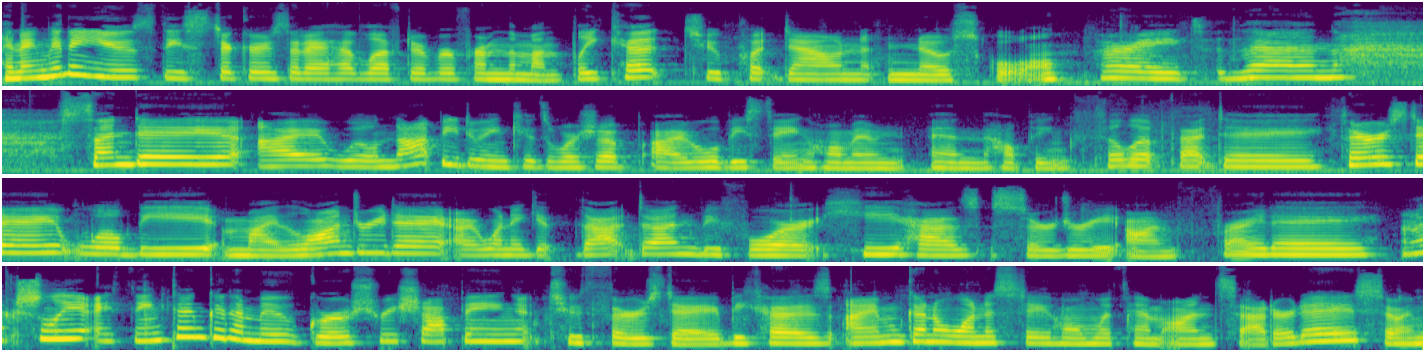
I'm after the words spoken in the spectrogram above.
And I'm going to use these stickers that I had left over from the monthly kit to put down no school. All right, then Sunday, I will not be doing kids worship. I will be staying home and, and helping Philip that day. Thursday will be my laundry day. I want to get that done before he has surgery on Friday. Actually, I think I'm to move grocery shopping to Thursday because I'm want to stay home with him on Saturday. So I'm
